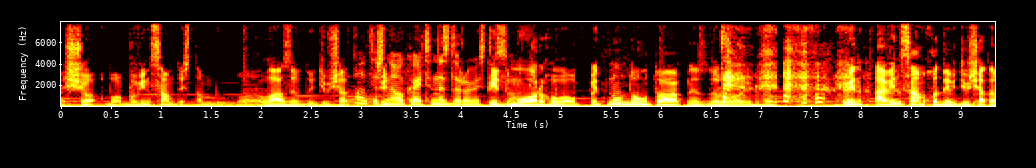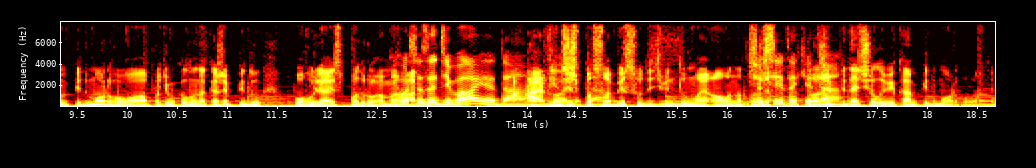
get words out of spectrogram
що бо, бо він сам десь там е, лазив до дівчат. Але це ж не окей, це не здорові стосунки. підморгував. Під, ну, ну так, нездорові. Він, а він сам ходив дівчатам підморгував, а потім, коли вона каже, піду погуляю з подругами. Його а, це задіває, да. а, а він же ж по собі судить. Він думає, а вона теж, піде чоловікам підморгувати.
